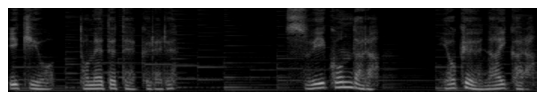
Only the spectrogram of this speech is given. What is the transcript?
息を止めててくれる？吸い込んだらよくないから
